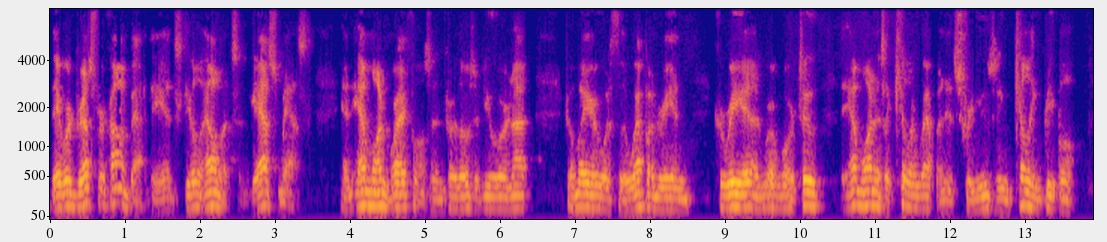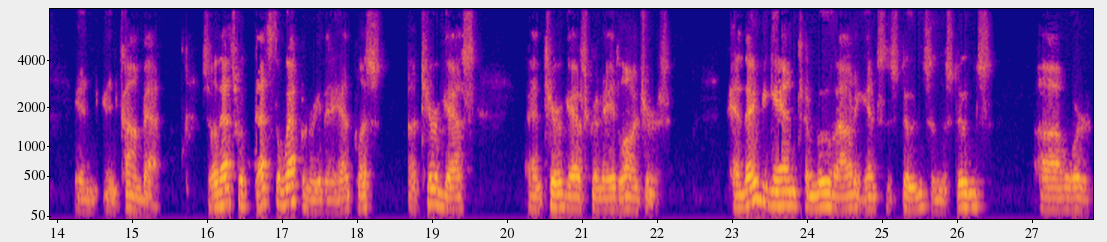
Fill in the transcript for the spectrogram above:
They were dressed for combat. They had steel helmets and gas masks and M1 rifles. And for those of you who are not familiar with the weaponry in Korea and World War II, the M1 is a killer weapon. It's for using, killing people in, in combat. So that's what that's the weaponry they had, plus uh, tear gas and tear gas grenade launchers. And they began to move out against the students, and the students uh, were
